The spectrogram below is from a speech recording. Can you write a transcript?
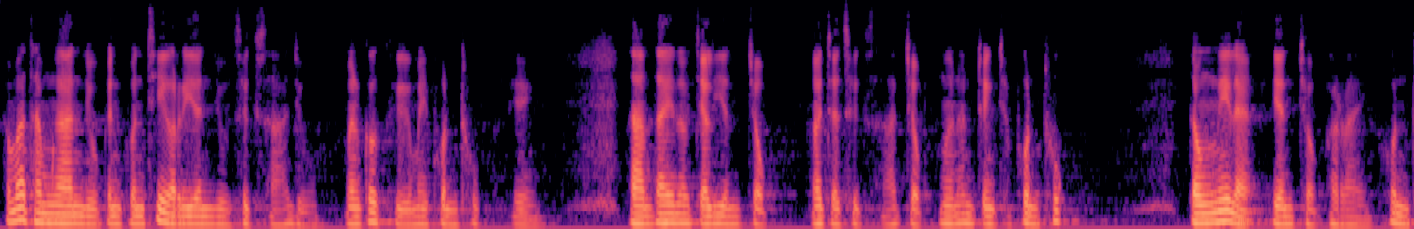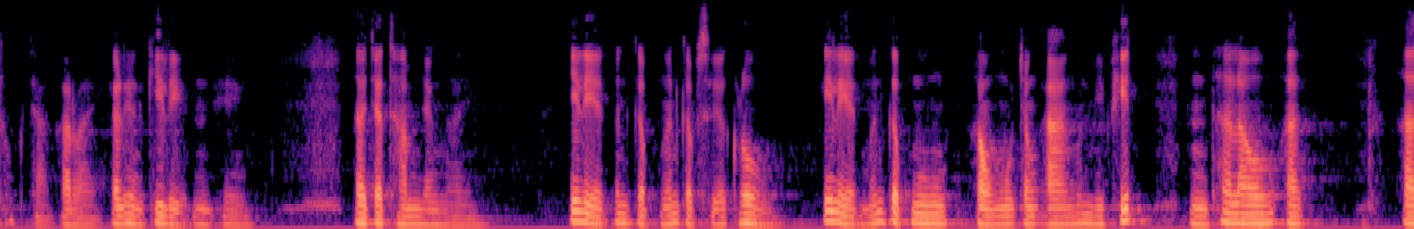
คำว่าทำงานอยู่เป็นคนที่เรียนอยู่ศึกษาอยู่ มันก็คือไม่พ้นทุกข์เองตามใดเราจะเรียนจบ เราจะศึกษาจบเมื่อนั้นจึงจะพ้นทุกข์ตรงนี้แหละ เรียนจบอะไร พ้นทุกข์จากอะไร ก็เรื่องกิเลสนั่นเอง เราจะทำยังไงกิเลสมันกับเหมือนกับเสือโคร่งกิเลสเหมือนกับงูเห่างูจงอางมันมีพิษถ้าเราอาอา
